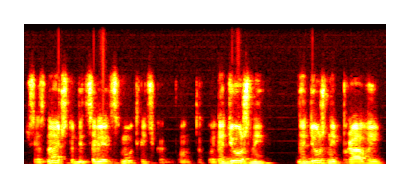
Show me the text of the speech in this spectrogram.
все знают, что Бицалель Смотрич, как бы он такой надежный, надежный правый,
